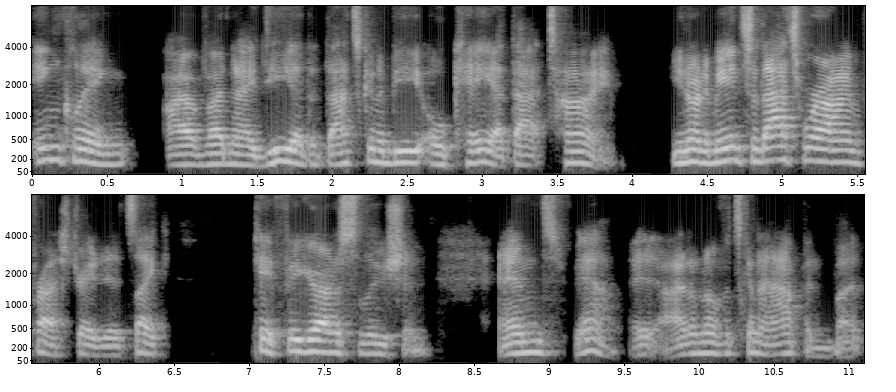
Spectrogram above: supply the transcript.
inkling of an idea that that's going to be okay at that time. You know what I mean? So that's where I'm frustrated. It's like, okay, figure out a solution. And yeah, I don't know if it's going to happen, but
